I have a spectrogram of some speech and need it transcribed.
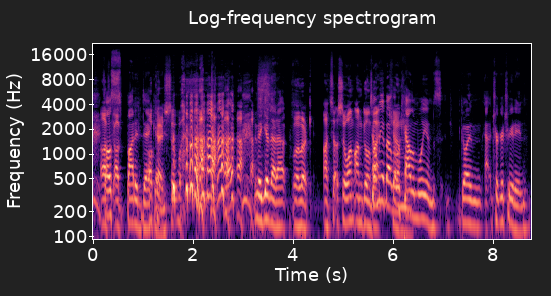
all I've- I've- spotted dick. okay, and so they give that out. well, look. I t- so I'm I'm going Tell back. me about little um, Callum Williams going trick or treating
